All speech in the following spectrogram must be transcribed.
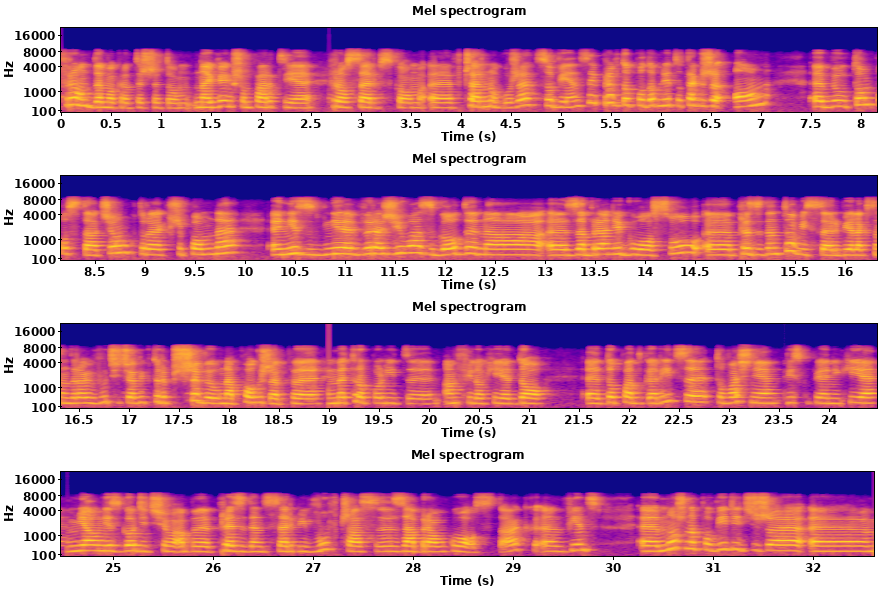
Front Demokratyczny, tą największą partię proserbską e, w Czarnogórze. Co więcej, prawdopodobnie to także on e, był tą postacią, która, jak przypomnę, nie, nie, wyraziła zgody na zabranie głosu prezydentowi Serbii Aleksandrowi Vuciciowi, który przybył na pogrzeb metropolity Amfilohije do E, do Podgoricy, to właśnie biskup Janikije miał nie zgodzić się, aby prezydent Serbii wówczas zabrał głos, tak? E, więc e, można powiedzieć, że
